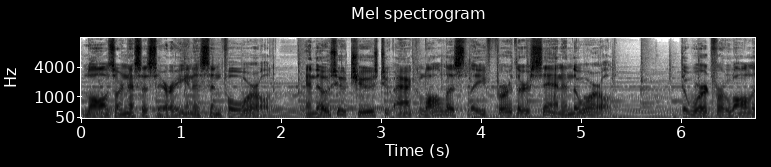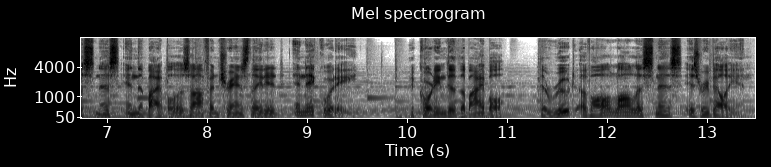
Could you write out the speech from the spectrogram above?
Laws are necessary in a sinful world, and those who choose to act lawlessly further sin in the world. The word for lawlessness in the Bible is often translated iniquity. According to the Bible, the root of all lawlessness is rebellion.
